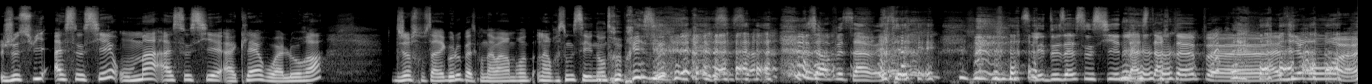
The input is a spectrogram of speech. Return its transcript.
je suis associé. On m'a associé à Claire ou à Laura. Déjà, je trouve ça rigolo parce qu'on a l'impression que c'est une entreprise. c'est un peu ça. C'est- c'est les deux associés de la start-up euh, Aviron. euh.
